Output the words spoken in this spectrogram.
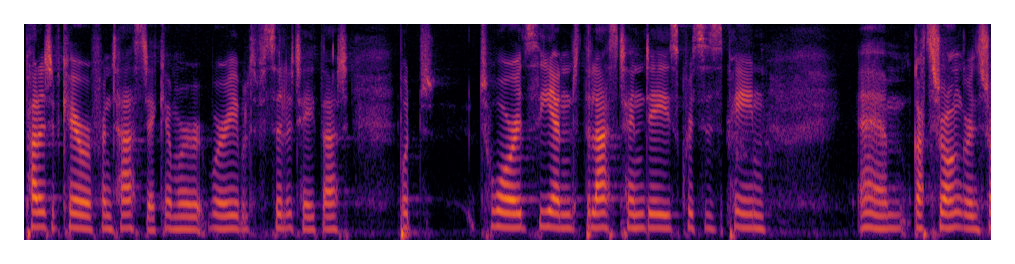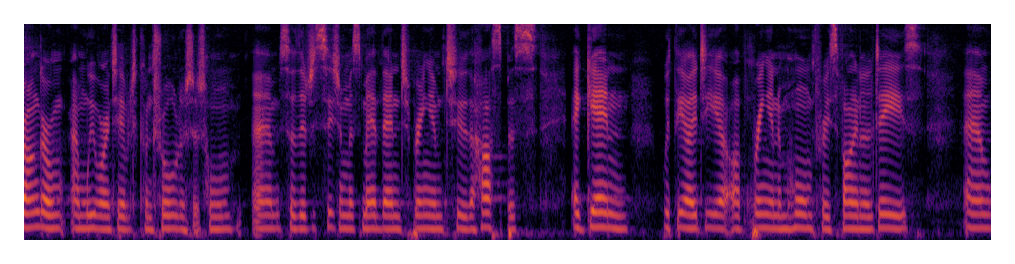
Palliative care were fantastic, and we're, we're able to facilitate that. But towards the end, the last 10 days, Chris's pain um, got stronger and stronger, and we weren't able to control it at home. Um, so the decision was made then to bring him to the hospice again with the idea of bringing him home for his final days. Um,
